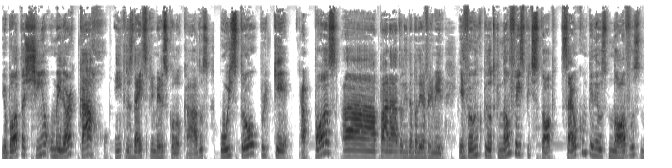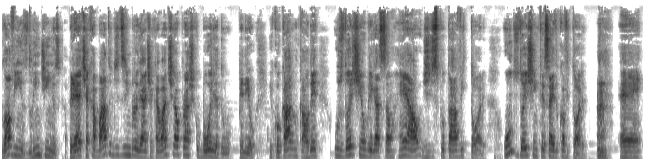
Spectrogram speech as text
E o Bottas tinha o melhor carro entre os 10 primeiros colocados. O Stroll, porque após a parada ali da bandeira vermelha, ele foi o único piloto que não fez pit stop, saiu com pneus novos, novinhos, lindinhos. A Pirelli tinha acabado de desembrulhar, tinha acabado de tirar o plástico bolha do pneu e colocado no carro dele os dois tinham obrigação real de disputar a vitória. Um dos dois tinha que ter saído com a vitória. É,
